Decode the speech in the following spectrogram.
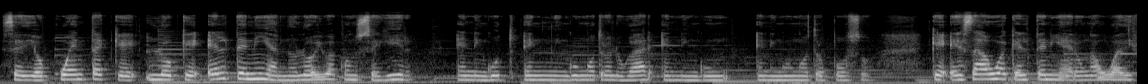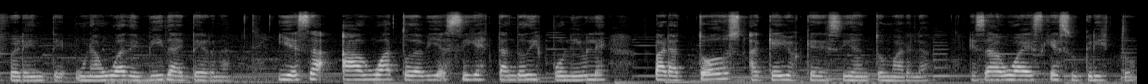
Se dio cuenta que lo que él tenía no lo iba a conseguir en ningún, otro lugar, en ningún, en ningún otro pozo. Que esa agua que él tenía era un agua diferente, un agua de vida eterna. Y esa agua todavía sigue estando disponible para todos aquellos que decidan tomarla. Esa agua es Jesucristo,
